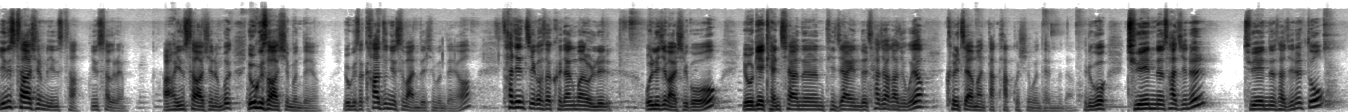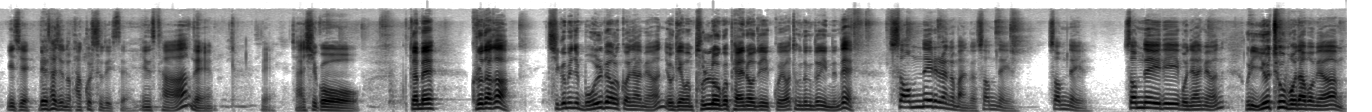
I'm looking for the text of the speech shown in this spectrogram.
인스타 하시는 분 인스타, 인스타그램. 아, 인스타 하시는 분 여기서 하시면 돼요. 여기서 카드 뉴스 만드시면 돼요. 사진 찍어서 그냥만 올릴, 올리지 마시고 여기에 괜찮은 디자인들 찾아가지고요. 글자만 딱 바꾸시면 됩니다. 그리고 뒤에 있는 사진을 뒤에 있는 사진을 또 이제 내 사진으로 바꿀 수도 있어요. 인스타. 네. 네. 자, 하시고 그다음에 그러다가 지금 이제 뭘 배울 거냐면 여기 보면 블로그 배너도 있고요. 등등등 있는데 썸네일이라는 걸 만들어요. 썸네일. 썸네일. 썸네일이 뭐냐면 우리 유튜브 보다 보면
